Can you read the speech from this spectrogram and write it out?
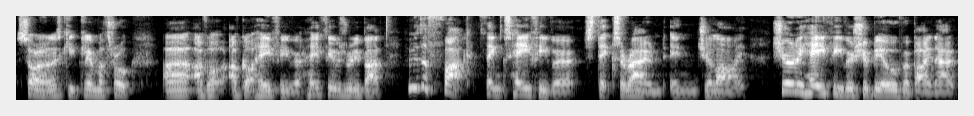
Sorry, let's keep clearing my throat. Uh, I've got I've got hay fever. Hay fever's really bad. Who the fuck thinks hay fever sticks around in July? Surely hay fever should be over by now,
